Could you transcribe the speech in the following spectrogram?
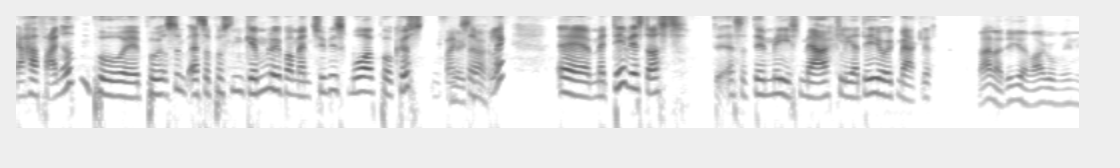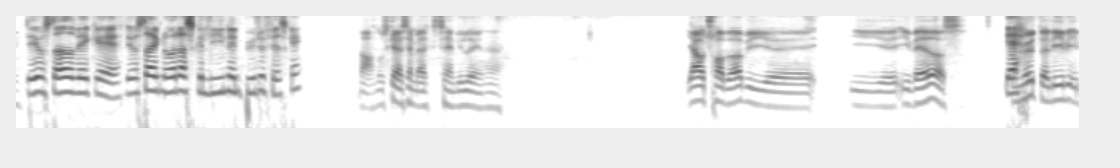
jeg har fanget dem på, øh, på, altså på sådan en gennemløber, man typisk bruger på kysten, for Okay, eksempel. Ikke? Øh, men det er vist også det, altså det mest mærkelige, og det er jo ikke mærkeligt. Nej, nej, det giver meget god mening. Det er jo stadigvæk, øh, det er jo stadig noget, der skal ligne en byttefisk, ikke? Nå, nu skal jeg se, om jeg skal tage en lille en her. Jeg er jo troppet op i, øh, i, øh, i Vaders. Ja. Jeg mødte dig lige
